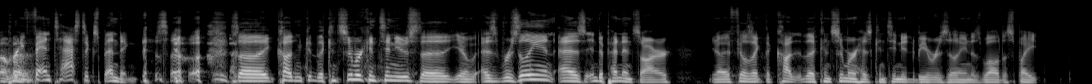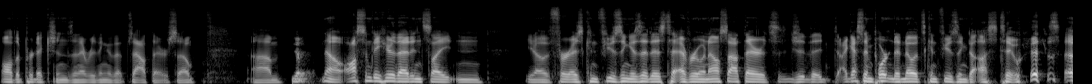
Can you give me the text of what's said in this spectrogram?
oh, pretty man. fantastic spending. so, so the consumer continues to, you know, as resilient as independents are. You know, it feels like the the consumer has continued to be resilient as well, despite all the predictions and everything that's out there. So, um, yep. no, awesome to hear that insight and you know, for as confusing as it is to everyone else out there, it's I guess important to know it's confusing to us too. so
